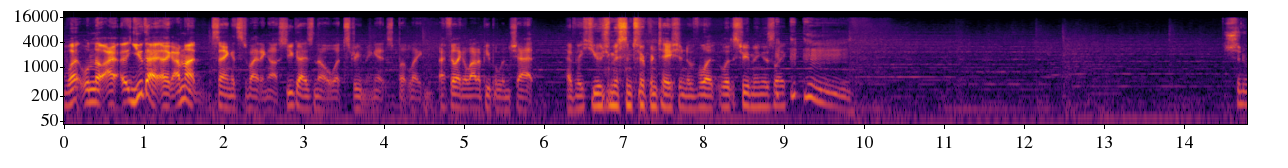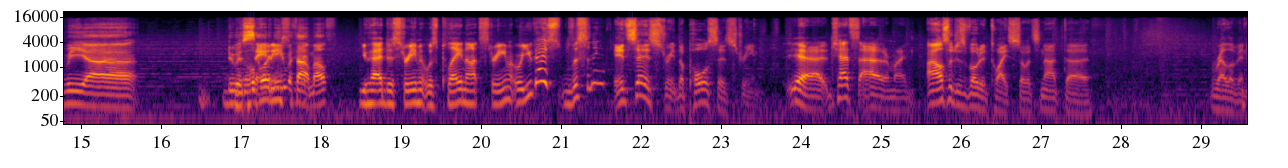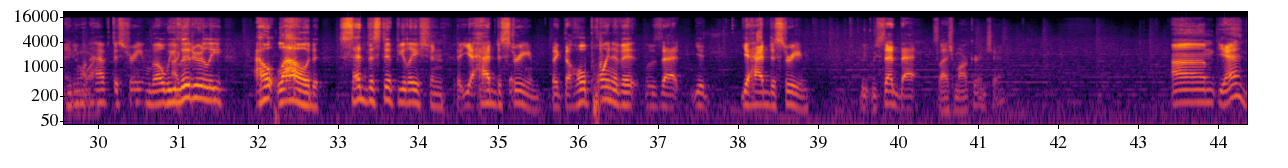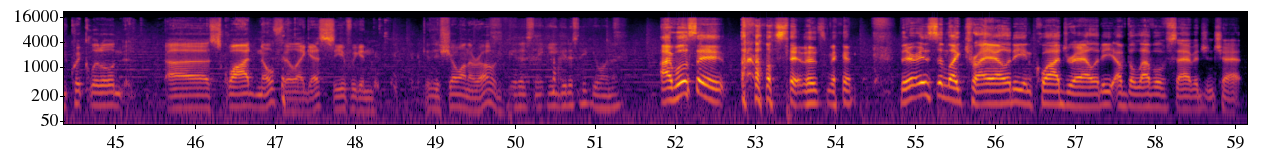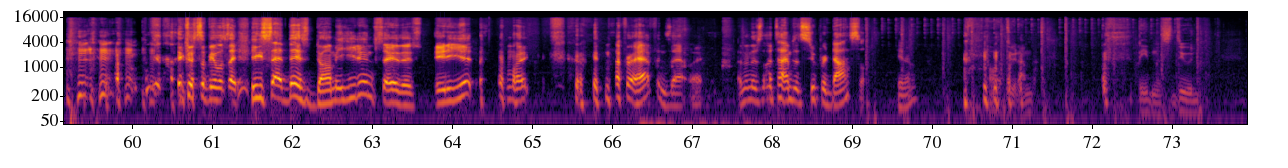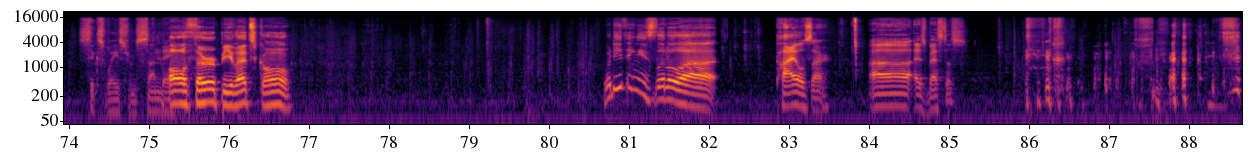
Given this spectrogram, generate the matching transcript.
What? Well, no, I, you guys. Like, I'm not saying it's dividing us. You guys know what streaming is, but like, I feel like a lot of people in chat have a huge misinterpretation of what what streaming is like. Should we uh do a Nobody's- sanity without Malf? you had to stream. It was play, not stream. Were you guys listening? It says stream. The poll says stream. Yeah, chat's out of their mind. I also just voted twice, so it's not uh, relevant You anymore. You don't have to stream. Well, we I- literally out loud said the stipulation that you had to stream. Like the whole point of it was that you you had to stream. We, we said that. Slash marker in chat. Um, yeah, quick little uh, squad no fill, I guess. See if we can get this show on the road. Get a sneaky, get a sneaky one. Then. I will say I'll say this, man. There is some like triality and quadrality of the level of savage in chat. like just some people say, he said this, dummy. He didn't say this, idiot. I'm like, it never happens that way. And then there's other times it's super docile, you know? oh, dude, I'm beating this dude six ways from Sunday. Oh, therapy, let's go. What do you think these little uh piles are? Uh, asbestos.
